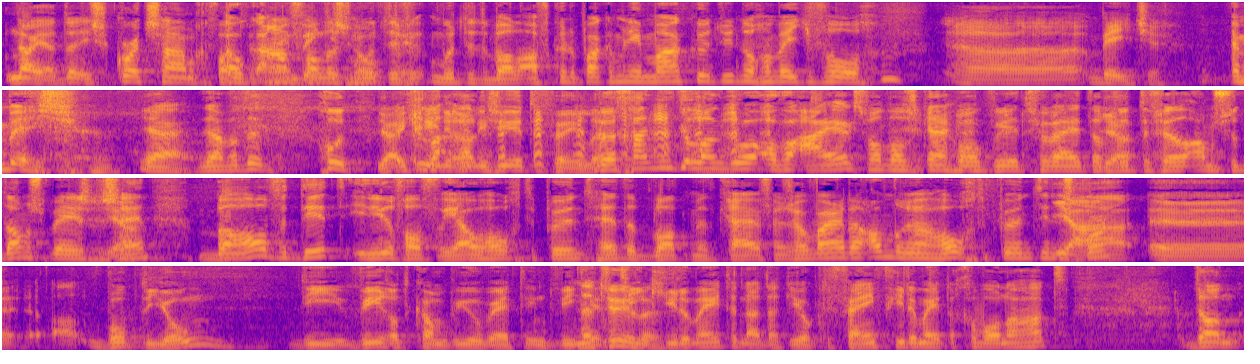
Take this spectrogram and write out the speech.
Nou ja, dat is kort samengevat. Ook aanvallers moeten, moeten de bal af kunnen pakken. Meneer Mark, kunt u het nog een beetje volgen? Eh, een beetje. Een beetje. Ja, ja want het, goed. Ja, ik generaliseer te veel, hè? We gaan niet te lang door over Ajax, want anders krijgen we ook weer het verwijt dat Ja. we te veel Amsterdams bezig Ja. zijn. Behalve dit, in ieder geval voor jouw hoogtepunt, hè, dat blad met Cruijff en zo. Waren er andere hoogtepunten in de sport? Ja, eh, Bob de Jong, die wereldkampioen werd in het weekend Natuurlijk. 10 kilometer... nadat hij ook de 5 kilometer gewonnen had. Dan,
